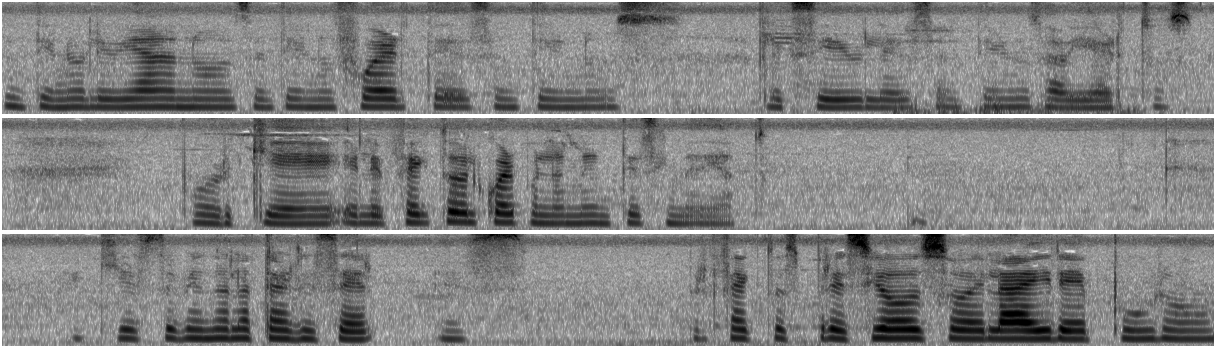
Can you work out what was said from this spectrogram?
sentirnos livianos, sentirnos fuertes, sentirnos flexibles, sentirnos abiertos porque el efecto del cuerpo en la mente es inmediato. Aquí estoy viendo el atardecer, es perfecto, es precioso, el aire puro.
